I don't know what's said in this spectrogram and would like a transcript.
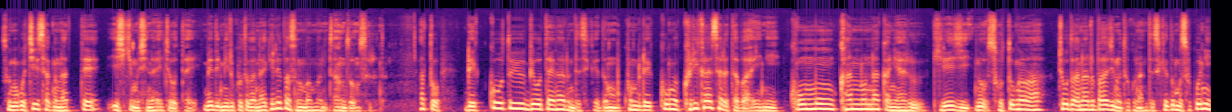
その後小さくなって意識もしない状態目で見ることがなければそのまま残存すると。あと劣行という病態があるんですけれどもこの劣行が繰り返された場合に肛門管の中にある切れ字の外側ちょうどアナルバージンのとこなんですけどもそこに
